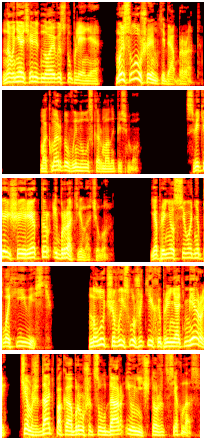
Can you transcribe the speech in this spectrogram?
на внеочередное выступление. Мы слушаем тебя, брат. Макмердо вынул из кармана письмо. Святейший ректор и братья, начал он. Я принес сегодня плохие вести. Но лучше выслушать их и принять меры, чем ждать, пока обрушится удар и уничтожит всех нас.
